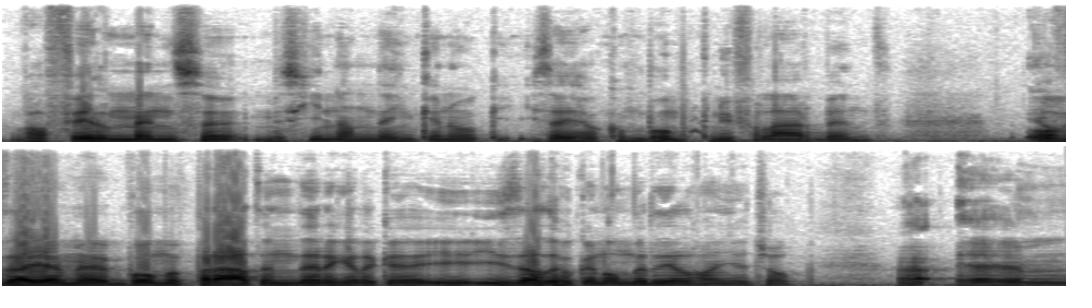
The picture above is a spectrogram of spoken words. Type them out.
wat veel mensen misschien aan denken ook, is dat je ook een boomknuffelaar bent. Ja. Of dat je met bomen praat en dergelijke. Is dat ook een onderdeel van je job? Ja, ehm,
